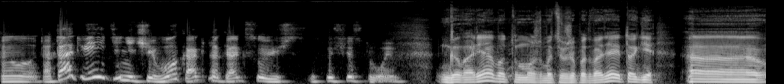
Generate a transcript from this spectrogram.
Вот. А так, видите, ничего, как-то как существуем. Говоря, вот, может быть, уже подводя итоги, э,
